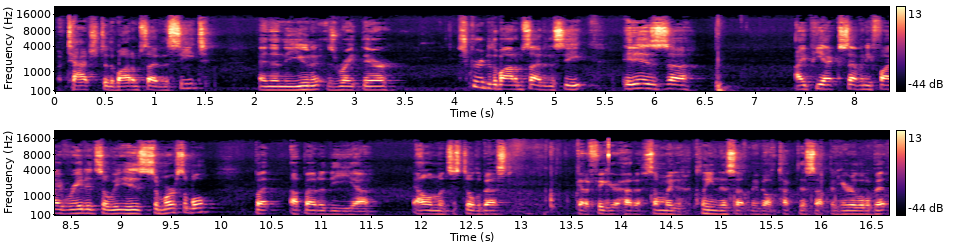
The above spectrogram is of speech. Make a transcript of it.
attached to the bottom side of the seat, and then the unit is right there, screwed to the bottom side of the seat. It is uh, IPX75 rated, so it is submersible, but up out of the uh, elements is still the best. Got to figure out how to some way to clean this up. Maybe I'll tuck this up in here a little bit.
